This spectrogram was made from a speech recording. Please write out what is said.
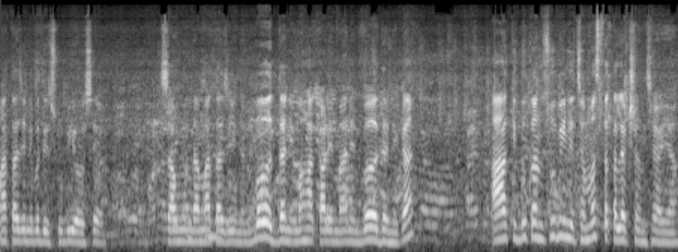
માતાજીની બધી છૂબીઓ છે. ચામુંડા માતાજીને બધાની મહાકાળી માની બધાની કા. આખી દુકાન છૂબીની છે. મસ્ત કલેક્શન છે અહીંયા.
